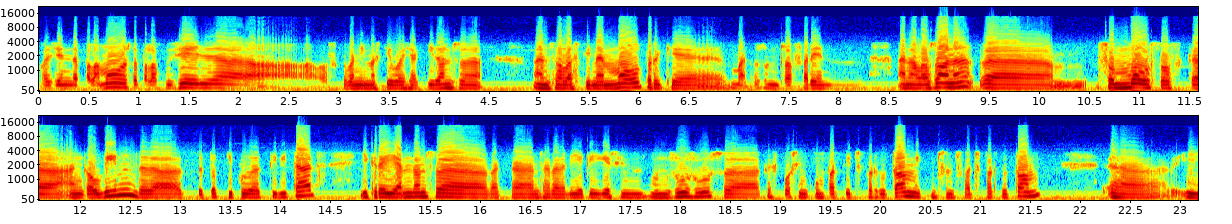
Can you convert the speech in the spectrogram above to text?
la gent de Palamós, de Palafrugell, uh, els que venim a estiuejar aquí, doncs uh, ens l'estimem molt perquè bueno, és un referent en la zona. Uh, som molts els que en gaudim de, de tot tipus d'activitats i creiem doncs, uh, que ens agradaria que hi haguessin uns usos uh, que es fossin compartits per tothom i consensuats per tothom eh, i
